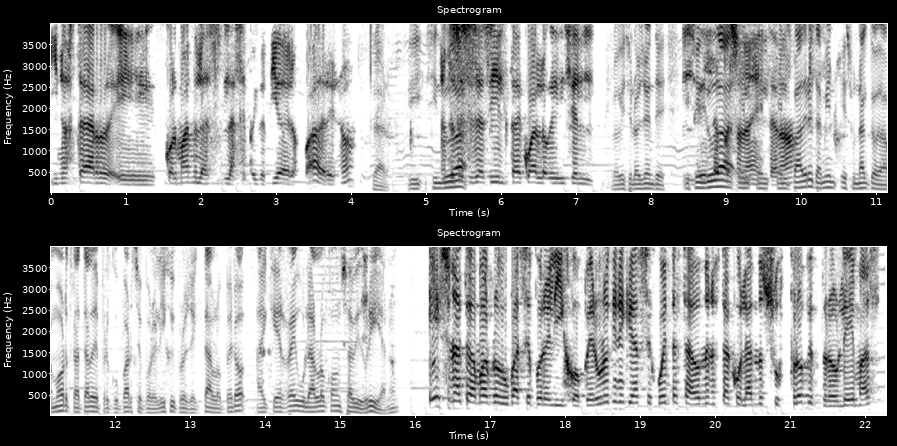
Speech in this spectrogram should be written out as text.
y no estar eh, colmando las, las expectativas de los padres, ¿no? Claro, y sin duda... Entonces es así tal cual lo que dice el... Lo dice el oyente. Y sin duda el, padre también es un acto de amor tratar de preocuparse por el hijo y proyectarlo, pero hay que regularlo con sabiduría, ¿no? Es un acto de amor preocuparse por el hijo, pero uno tiene que darse cuenta hasta dónde no está colando sus propios problemas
